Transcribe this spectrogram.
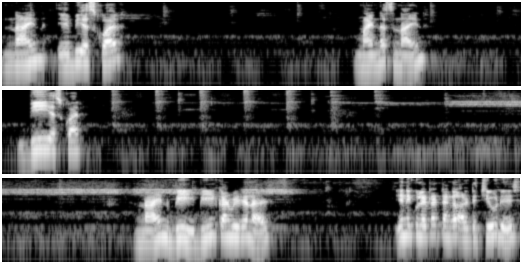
nine AB square माइनस नाइन बी स्क्वायर नाइन बी बी can be written as in equilateral triangle altitude is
